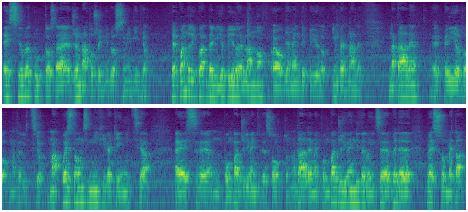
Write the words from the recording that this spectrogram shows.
e soprattutto sarai aggiornato sui miei prossimi video. Per quanto riguarda il miglior periodo dell'anno è ovviamente il periodo invernale, Natale e il periodo natalizio, ma questo non significa che inizia a essere un pompaggio di vendite sotto Natale, ma il pompaggio di vendite lo inizierei a vedere verso metà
